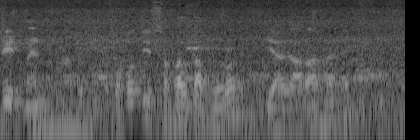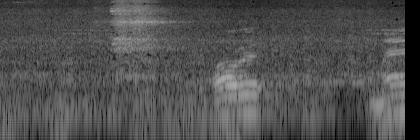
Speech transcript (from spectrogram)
ट्रीटमेंट बहुत ही सफलतापूर्वक किया जा रहा है। और मैं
